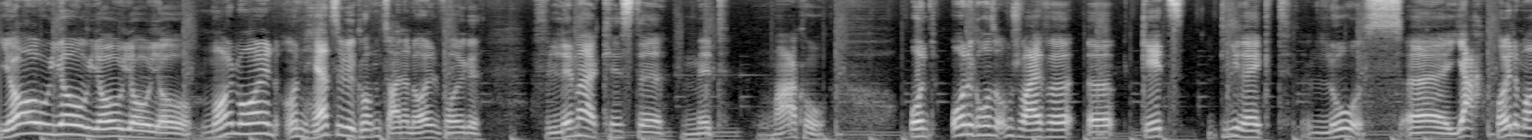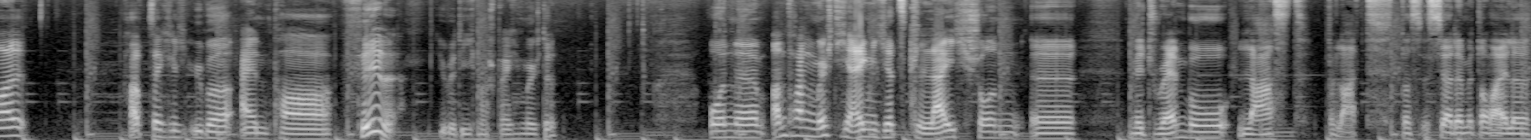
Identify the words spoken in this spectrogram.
Yo, yo, yo, yo, yo. Moin, moin und herzlich willkommen zu einer neuen Folge Flimmerkiste mit Marco. Und ohne große Umschweife äh, geht's direkt los. Äh, ja, heute mal hauptsächlich über ein paar Filme, über die ich mal sprechen möchte. Und äh, anfangen möchte ich eigentlich jetzt gleich schon äh, mit Rambo Last Blood. Das ist ja der mittlerweile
